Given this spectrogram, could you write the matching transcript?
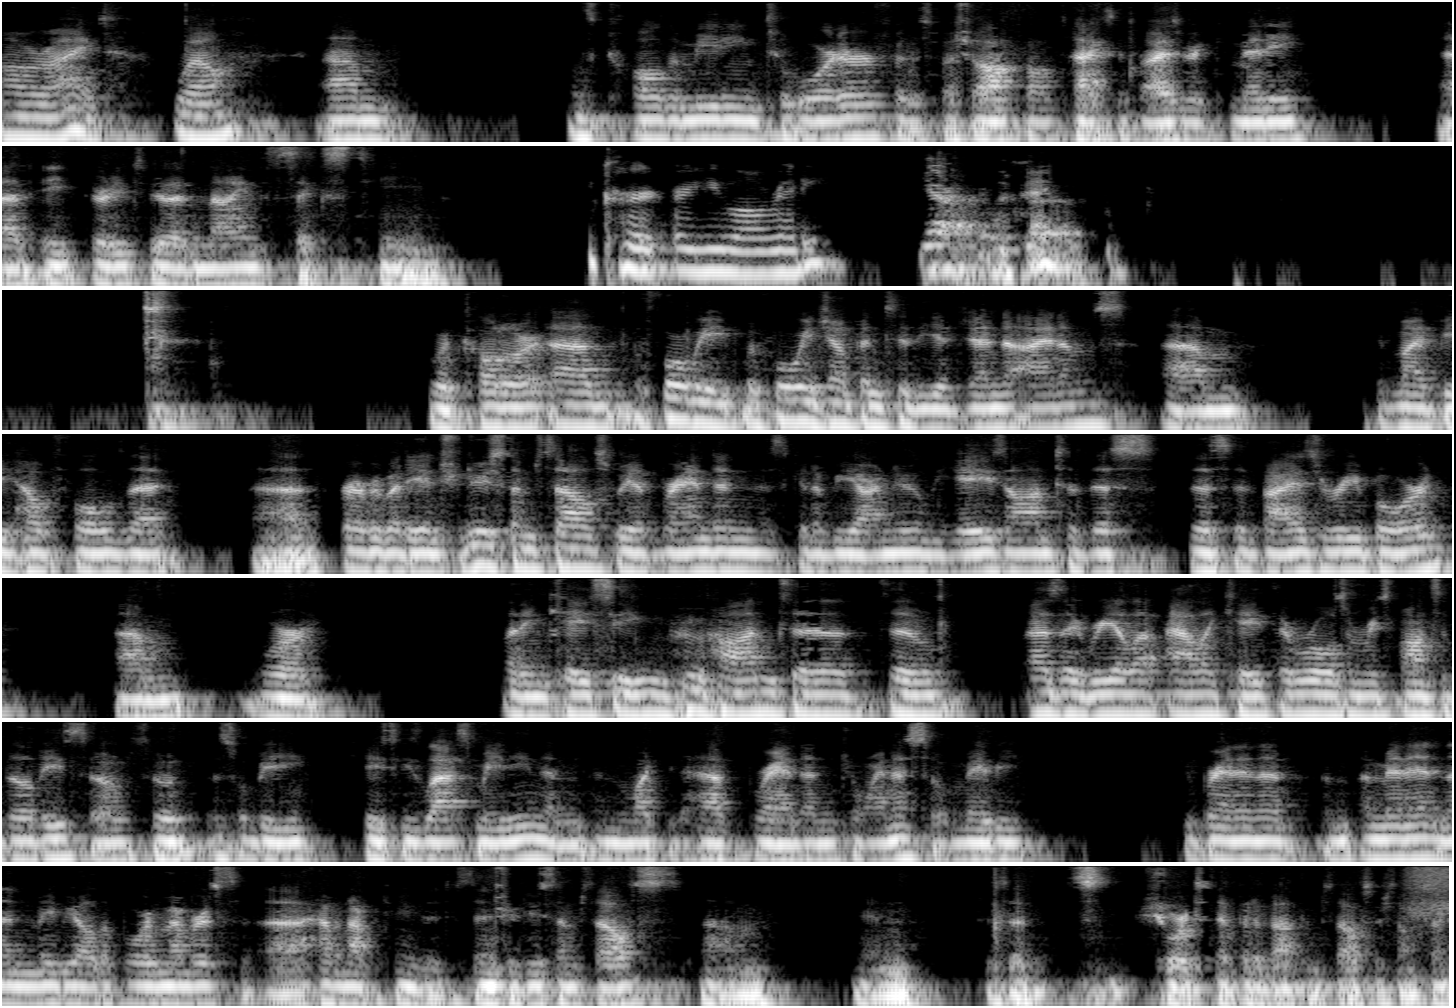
All right. Well, um, let's call the meeting to order for the Special Alcohol Tax Advisory Committee at 8:32 at 9:16. Kurt, are you all ready? Yeah. Okay. We're called, or, uh, before we, before we jump into the agenda items, um, it might be helpful that, uh, for everybody to introduce themselves. We have Brandon is going to be our new liaison to this, this advisory board. Um, we're letting Casey move on to, to, as they reallocate their roles and responsibilities. So, so this will be Casey's last meeting and, and lucky to have Brandon join us. So maybe give Brandon a, a minute and then maybe all the board members uh, have an opportunity to just introduce themselves um, and just a short snippet about themselves or something.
